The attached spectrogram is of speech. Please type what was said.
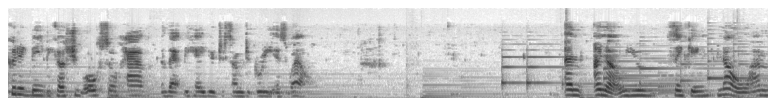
could it be because you also have that behavior to some degree as well? And I know you thinking, no, I'm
